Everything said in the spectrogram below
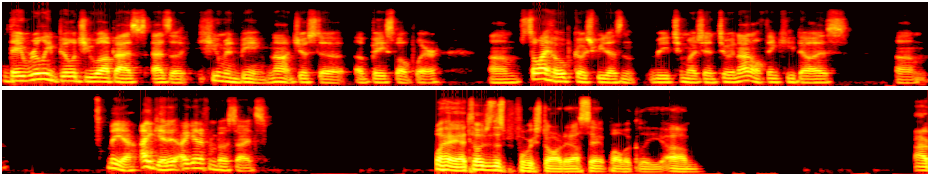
they really build you up as as a human being, not just a, a baseball player. Um, so I hope Coach B doesn't read too much into it, and I don't think he does. Um, but yeah, I get it. I get it from both sides. Well, hey, I told you this before we started. I'll say it publicly. Um, I,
